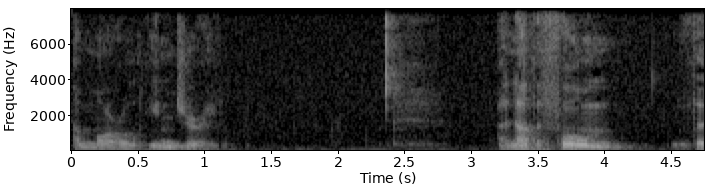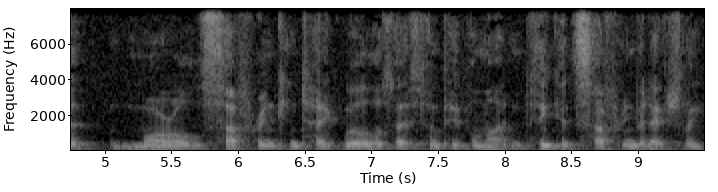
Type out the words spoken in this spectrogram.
a moral injury. Another form that moral suffering can take well, although some people mightn't think it's suffering, but actually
